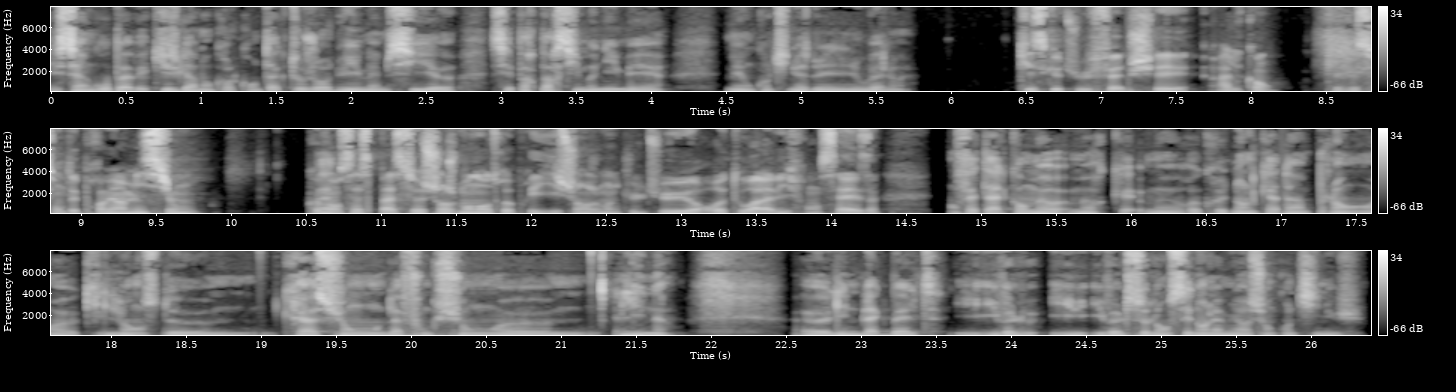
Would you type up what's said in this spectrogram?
Et c'est un groupe avec qui je garde encore le contact aujourd'hui, même si euh, c'est par parcimonie, mais mais on continue à se donner des nouvelles. Ouais. Qu'est-ce que tu fais chez Alcan? Quelles sont tes premières missions? Comment ça se passe ce changement d'entreprise, changement de culture, retour à la vie française? En fait, Alcan me, me, recrute dans le cadre d'un plan euh, qu'il lance de euh, création de la fonction euh, Lean, euh, Lean Black Belt. Ils, veulent, ils, veulent se lancer dans l'amélioration continue.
